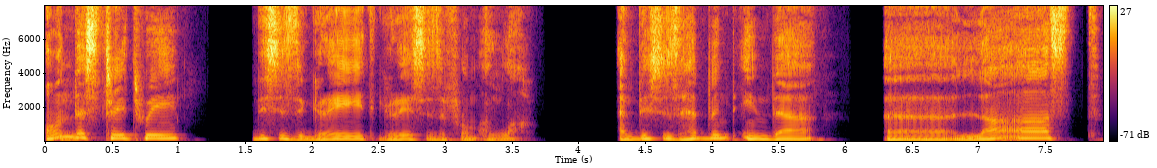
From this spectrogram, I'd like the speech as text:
on the straight way, this is a great graces from Allah. And this has happened in the uh, last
